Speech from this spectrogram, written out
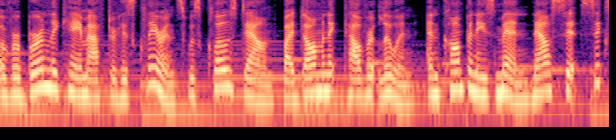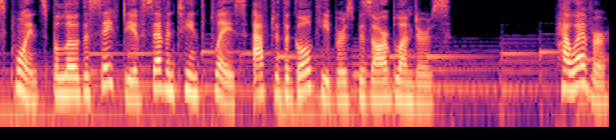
over Burnley came after his clearance was closed down by Dominic Calvert-Lewin and Kompany's men now sit six points below the safety of 17th place after the goalkeeper's bizarre blunders. However,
